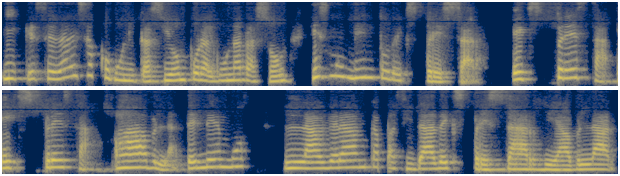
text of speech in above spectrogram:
y que se da esa comunicación por alguna razón, es momento de expresar. Expresa, expresa, habla. Tenemos la gran capacidad de expresar, de hablar.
